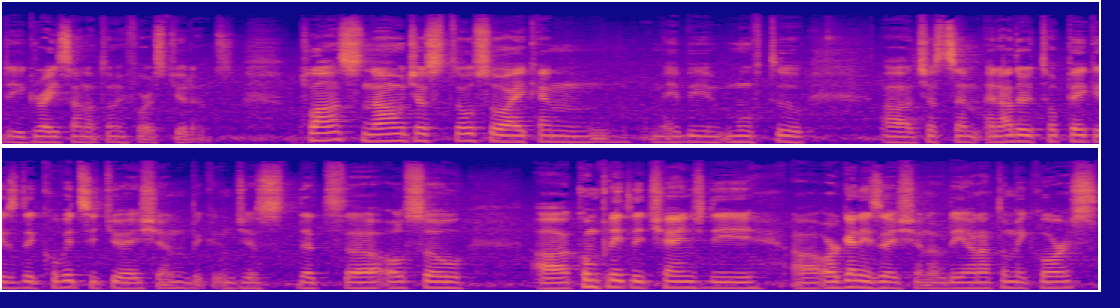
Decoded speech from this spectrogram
the Gray's Anatomy for students. Plus now just also I can maybe move to uh, just some, another topic is the COVID situation because just that uh, also uh, completely changed the uh, organization of the anatomy course,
